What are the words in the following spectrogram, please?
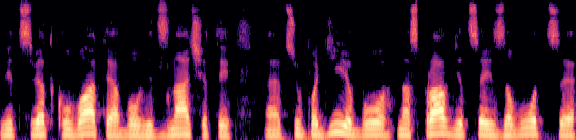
відсвяткувати або відзначити е, цю подію, бо насправді цей завод це е,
